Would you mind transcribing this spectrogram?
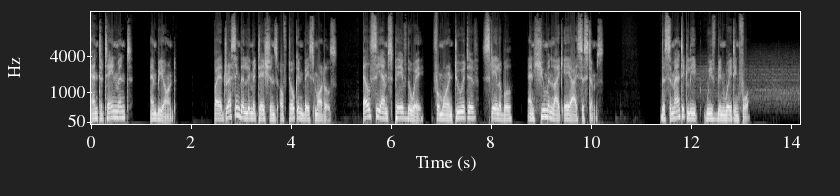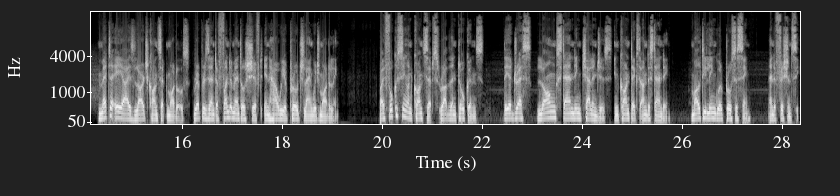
entertainment, and beyond. By addressing the limitations of token-based models, LCMs pave the way for more intuitive, scalable, and human-like AI systems. The semantic leap we've been waiting for. Meta AI's large concept models represent a fundamental shift in how we approach language modeling. By focusing on concepts rather than tokens, they address long-standing challenges in context understanding, multilingual processing, and efficiency.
